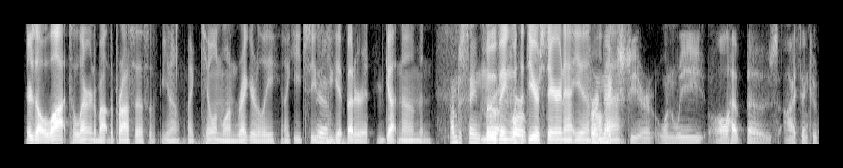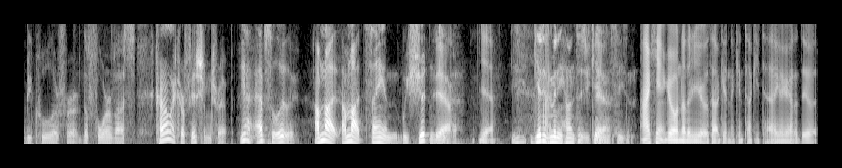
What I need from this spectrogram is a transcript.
there's a lot to learn about the process of you know like killing one regularly. Like each season, Yeah. you get better at gutting them and I'm just saying, for, moving with for- the deer staring at you and for all next that. year when we all have bows. I think it would be cooler for the four of us, kind of like our fishing trip. yeah, absolutely. I'm not. I'm not saying we shouldn't Yeah. do that. Yeah, You get as many hunts as you can in Yeah. a season. I can't go another year without getting a Kentucky tag. I got to do it.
